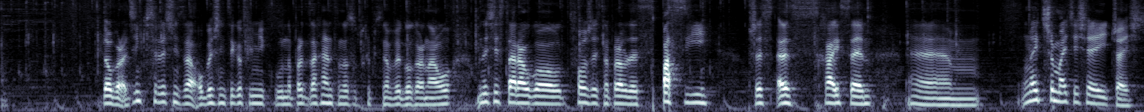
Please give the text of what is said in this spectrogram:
Dobra, dzięki serdecznie za obejrzenie tego filmiku, naprawdę zachęcam do subskrypcji nowego kanału, będę się starał go tworzyć naprawdę z pasji, przez S z hajsem, Em, no i trzymajcie się i cześć.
